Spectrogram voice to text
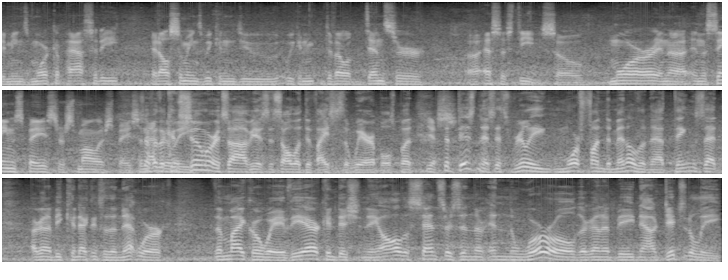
it means more capacity, it also means we can do, we can develop denser uh, SSDs, so more in, a, in the same space or smaller space. So for the really consumer, it's obvious, it's all the devices, the wearables, but yes. the business, it's really more fundamental than that. Things that are going to be connected to the network the microwave, the air conditioning, all the sensors in the, in the world are going to be now digitally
